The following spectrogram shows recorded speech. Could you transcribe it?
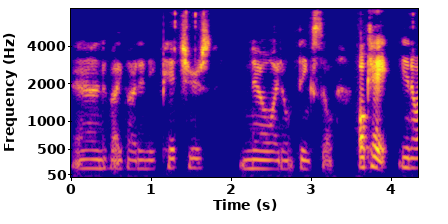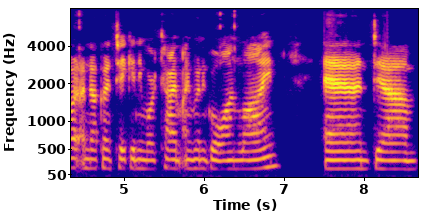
and if I got any pictures, no, I don't think so. Okay, you know what? I'm not going to take any more time. I'm going to go online and um,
